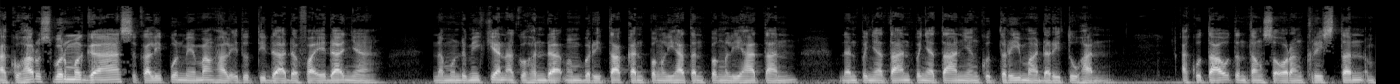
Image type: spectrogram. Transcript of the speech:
Aku harus bermegah sekalipun memang hal itu tidak ada faedahnya. Namun demikian aku hendak memberitakan penglihatan-penglihatan dan penyataan-penyataan yang kuterima dari Tuhan. Aku tahu tentang seorang Kristen 14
